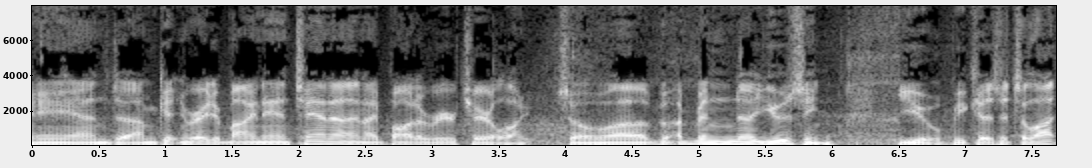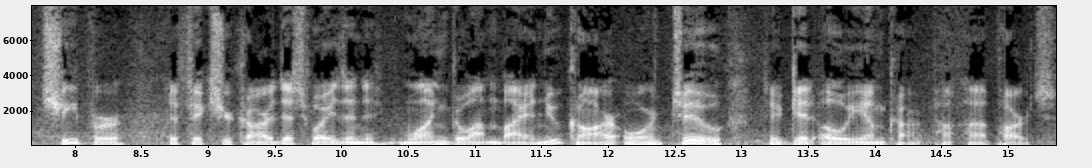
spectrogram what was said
and uh, I'm getting ready to buy an antenna, and I bought a rear tail light. So uh, I've been using you because it's a lot cheaper to fix your car this way than to, one go out and buy a new car, or two to get OEM car uh, parts.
